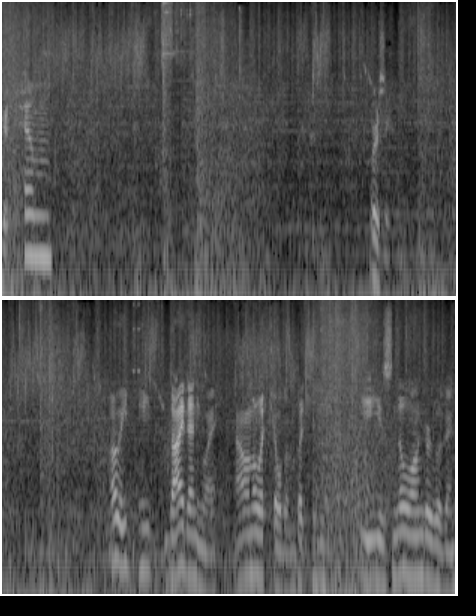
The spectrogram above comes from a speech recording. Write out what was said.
Get him. Where is he? Oh, he, he died anyway. I don't know what killed him, but he, he is no longer living.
